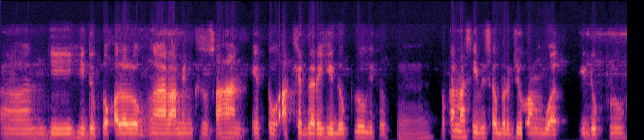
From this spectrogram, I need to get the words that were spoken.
em, di hidup lu kalau lu ngalamin kesusahan itu akhir dari hidup lu gitu Hmm. lu kan masih bisa berjuang buat hidup lu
